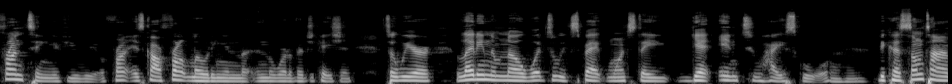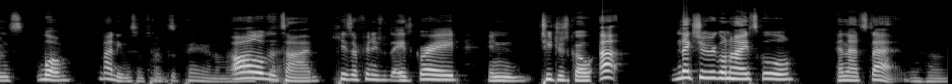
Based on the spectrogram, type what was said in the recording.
fronting, if you will. Front, it's called front loading in the, in the world of education. So we are letting them know what to expect once they get into high school. Mm-hmm. Because sometimes, well, not even I'm sometimes, preparing them. I all like of the time, kids are finished with eighth grade and teachers go, ah, next year you're going to high school. And that's that. Mm-hmm.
